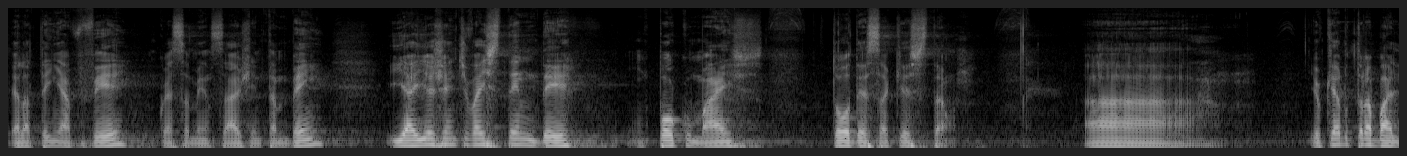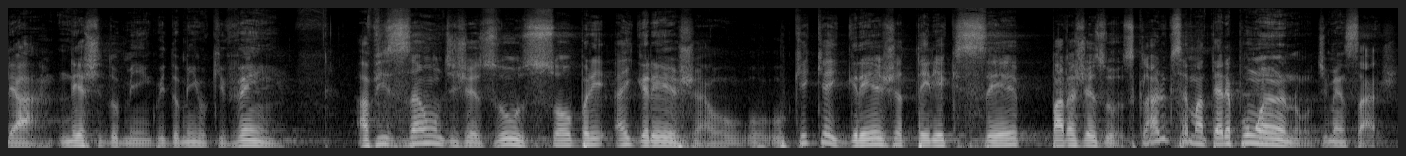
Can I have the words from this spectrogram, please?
Ela tem a ver com essa mensagem também. E aí a gente vai estender um pouco mais toda essa questão. Ah, eu quero trabalhar neste domingo e domingo que vem a visão de Jesus sobre a igreja. O, o, o que, que a igreja teria que ser para Jesus? Claro que isso é matéria para um ano de mensagem,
